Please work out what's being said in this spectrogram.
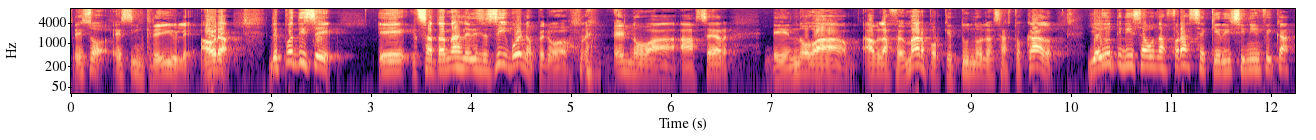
Eso es increíble. Ahora, después dice, Satanás le dice, sí, bueno, pero él no va a hacer eh, no va a blasfemar porque tú no los has tocado. Y ahí utiliza una frase que significa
